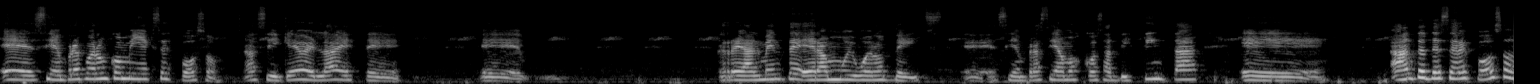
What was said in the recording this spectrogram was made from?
eh, siempre fueron con mi ex esposo. Así que, ¿verdad? Este, eh, realmente eran muy buenos dates. Eh, siempre hacíamos cosas distintas. eh, antes de ser esposo,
